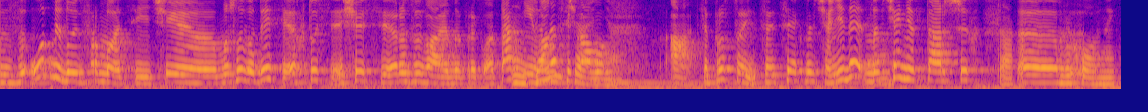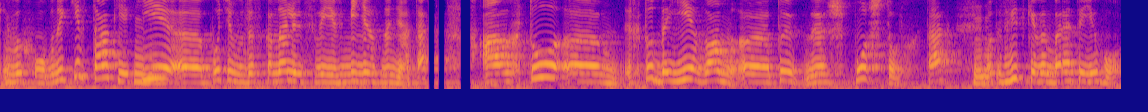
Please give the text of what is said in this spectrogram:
з, обміну інформації, чи е, можливо десь хтось щось розвиває, наприклад, так і це вам навчання. цікаво. А, це просто це, це як навчання. Йде навчання старших Так, е, виховників. виховників, так, які е, потім вдосконалюють свої вміння, знання. Так? А хто, е, хто дає вам е, той е, поштовх? Так? От звідки ви берете його?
